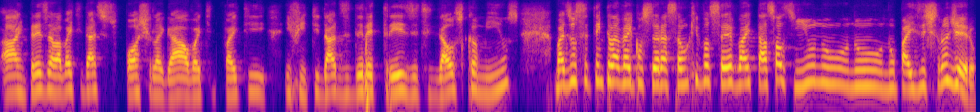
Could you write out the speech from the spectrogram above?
a empresa ela vai te dar esse suporte legal, vai te, vai te enfim, te dar as diretrizes, te dar os caminhos, mas você tem que levar em consideração que você vai estar sozinho no, no, no país estrangeiro estrangeiro.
